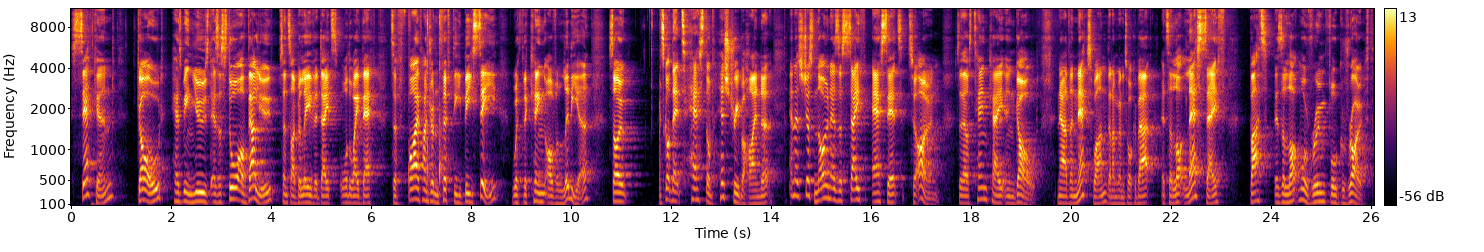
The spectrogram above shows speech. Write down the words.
Second, gold has been used as a store of value since I believe it dates all the way back to 550 BC with the king of Lydia. So it's got that test of history behind it and it's just known as a safe asset to own. So that was 10k in gold. Now the next one that I'm going to talk about, it's a lot less safe, but there's a lot more room for growth.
